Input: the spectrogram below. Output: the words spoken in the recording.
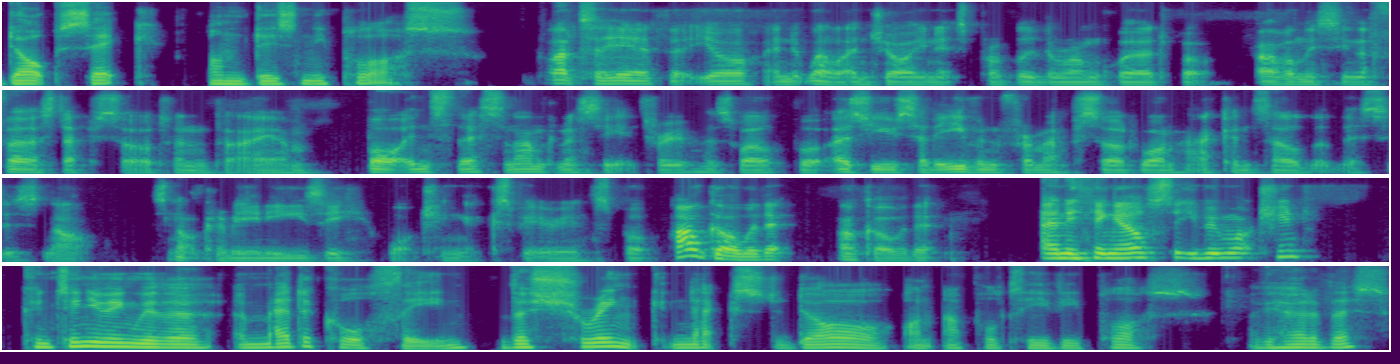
Dopesick on Disney Plus. Glad to hear that you're and well enjoying it's probably the wrong word, but I've only seen the first episode and I am bought into this and I'm going to see it through as well. But as you said, even from episode one, I can tell that this is not it's not going to be an easy watching experience. But I'll go with it. I'll go with it. Anything else that you've been watching? Continuing with a, a medical theme, The Shrink Next Door on Apple TV Plus. Have you heard of this?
